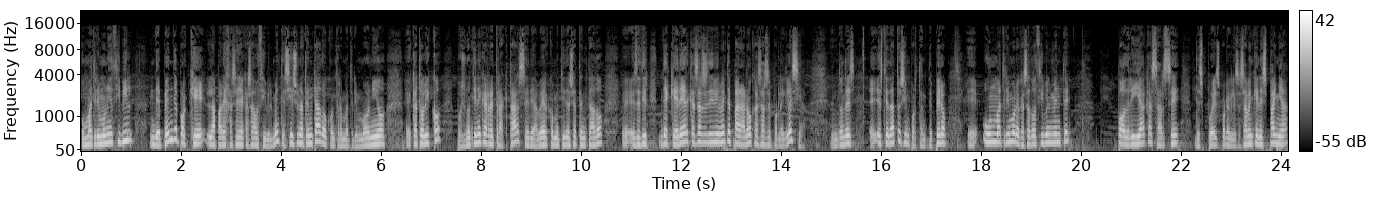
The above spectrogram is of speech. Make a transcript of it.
un matrimonio civil depende por qué la pareja se haya casado civilmente. Si es un atentado contra el matrimonio eh, católico, pues uno tiene que retractarse de haber cometido ese atentado, eh, es decir, de querer casarse civilmente para no casarse por la iglesia. Entonces, eh, este dato es importante, pero un matrimonio casado civilmente podría casarse después por la iglesia. Saben que en España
